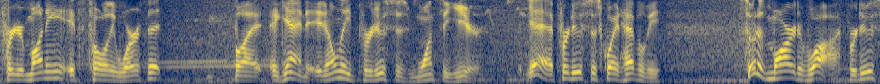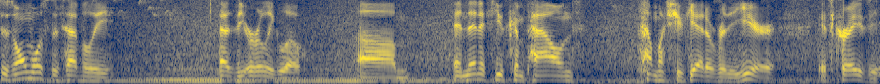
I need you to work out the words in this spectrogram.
for your money, it's totally worth it. But again, it only produces once a year. Yeah, it produces quite heavily. So does Mara des Bois. Produces almost as heavily as the Earliglow. Um, and then if you compound how much you get over the year, it's crazy.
